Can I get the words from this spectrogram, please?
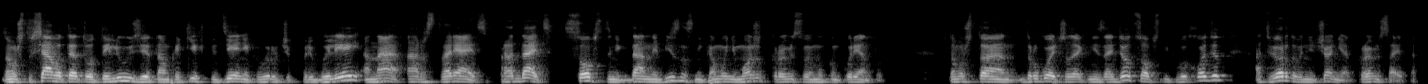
Потому что вся вот эта вот иллюзия там каких-то денег, выручек, прибылей, она растворяется. Продать собственник данный бизнес никому не может, кроме своему конкуренту потому что другой человек не зайдет, собственник выходит, а твердого ничего нет, кроме сайта.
